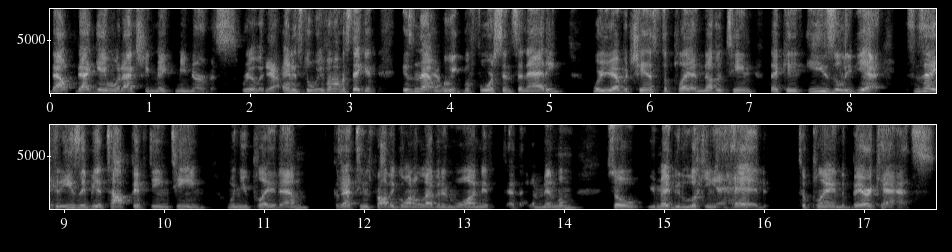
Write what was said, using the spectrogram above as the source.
That that game would actually make me nervous, really. Yeah. And it's the week, if I'm not mistaken, isn't that yeah. week before Cincinnati where you have a chance to play another team that could easily, yeah, Cincinnati could easily be a top 15 team when you play them because yeah. that team's probably going 11 and 1 if, at a minimum. So you may be looking ahead to playing the Bearcats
